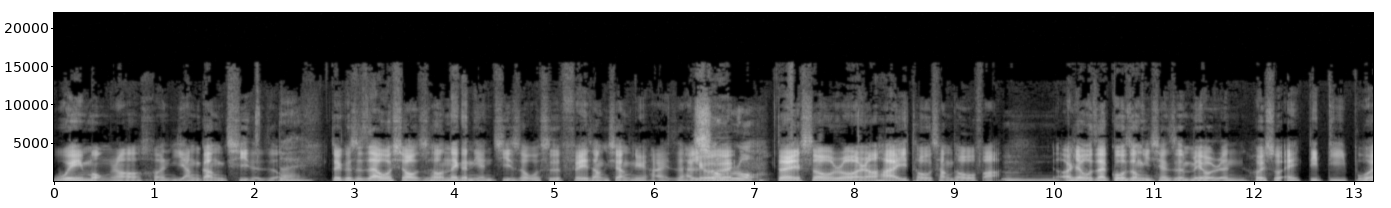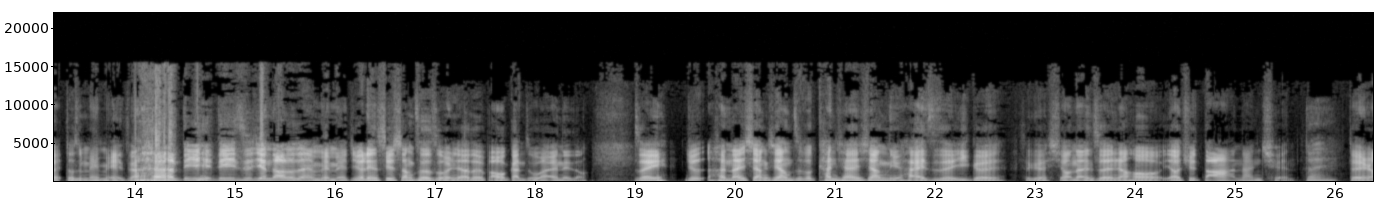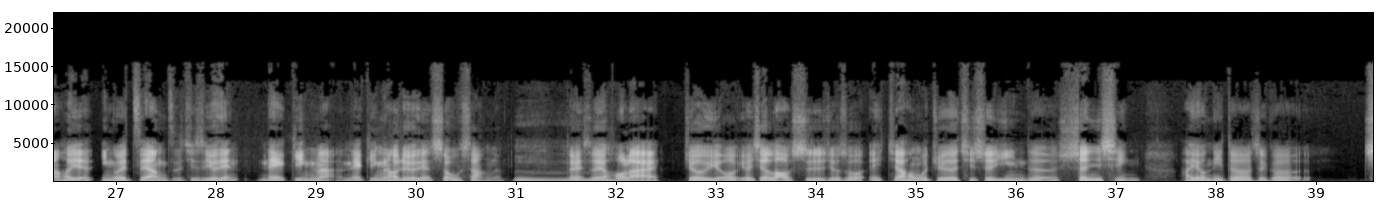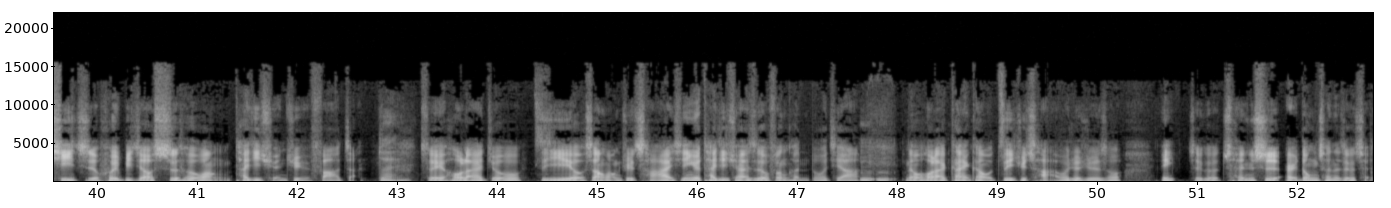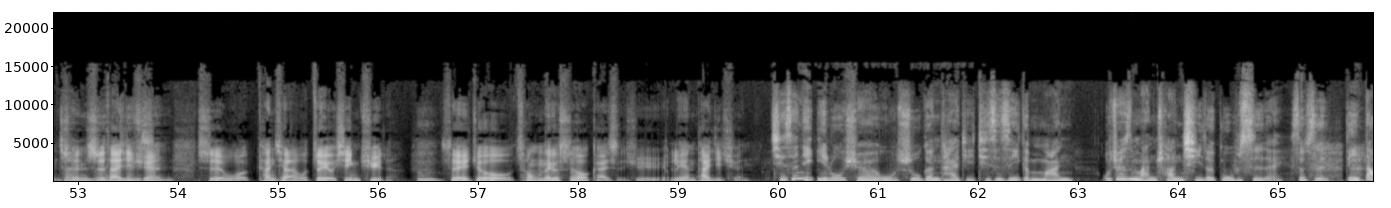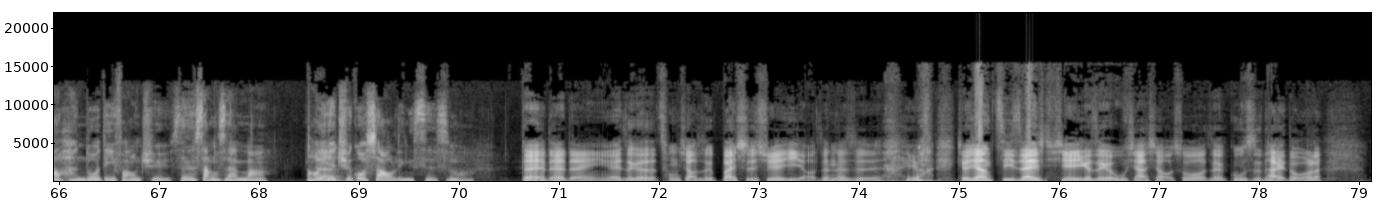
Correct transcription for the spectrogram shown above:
威猛，然后很阳刚气的这种，对对。可是，在我小时候那个年纪的时候，我是非常像女孩子，还留瘦弱，对，瘦弱，然后还一头长头发。嗯，而且我在国中以前是没有人会说，哎，弟弟不会，都是妹妹这样。第一第一次见到都是妹妹，就连去上厕所，人家都会把我赶出来的那种。所以就很难想象，这不看起来像女孩子的一个。这个小男生，然后要去打南拳，对。对，然后也因为这样子，其实有点内筋啦，内筋，然后就有点受伤了，嗯，对，所以后来就有有一些老师就说，哎，家宏，我觉得其实以你的身形，还有你的这个气质，会比较适合往太极拳去发展，对，所以后来就自己也有上网去查一些，因为太极拳还是有分很多家，嗯嗯，那我后来看一看，我自己去查，我就觉得说。诶，这个城市尔东城的这个城城市太极拳是我看起来我最有兴趣的，嗯，所以就从那个时候开始去练太极拳。其实你一路学武术跟太极，其实是一个蛮，我觉得是蛮传奇的故事，诶，是不是？你到很多地方去，甚至上山吗？然后也去过少林寺，是吗？对对对，因为这个从小这个拜师学艺哦，真的是 有，就像自己在写一个这个武侠小说，这个故事太多了。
